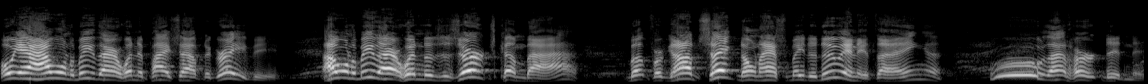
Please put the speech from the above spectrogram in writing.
oh, yeah, I want to be there when they pass out the gravy? I want to be there when the desserts come by. But for God's sake, don't ask me to do anything. Ooh, that hurt, didn't it?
